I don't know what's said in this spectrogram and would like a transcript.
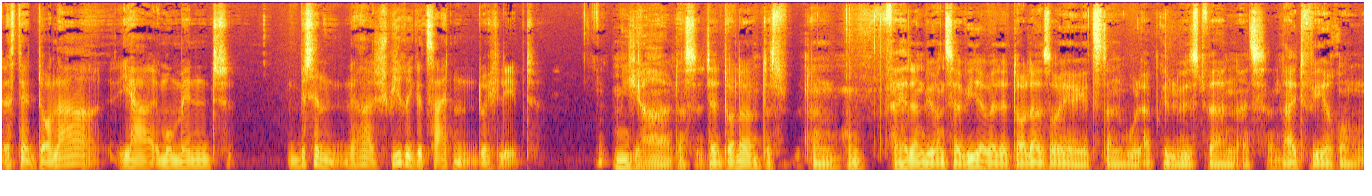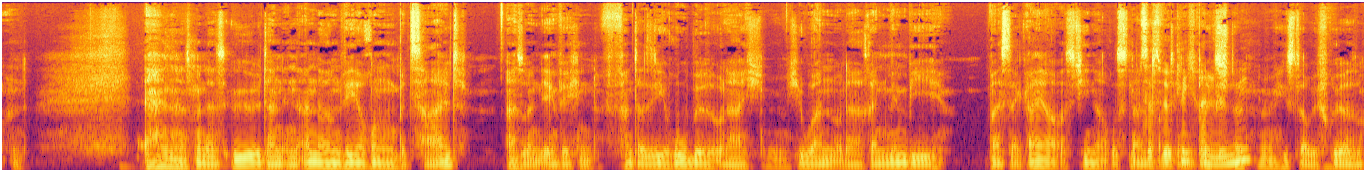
dass der Dollar ja im Moment ein bisschen ja, schwierige Zeiten durchlebt. Ja, das, der Dollar, das, dann verheddern wir uns ja wieder, weil der Dollar soll ja jetzt dann wohl abgelöst werden als Leitwährung und äh, dass man das Öl dann in anderen Währungen bezahlt, also in irgendwelchen Fantasie-Rubel oder Yuan oder Renminbi, weiß der Geier aus China, Russland. Ist das wirklich. Renminbi? Hieß glaube ich früher so.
